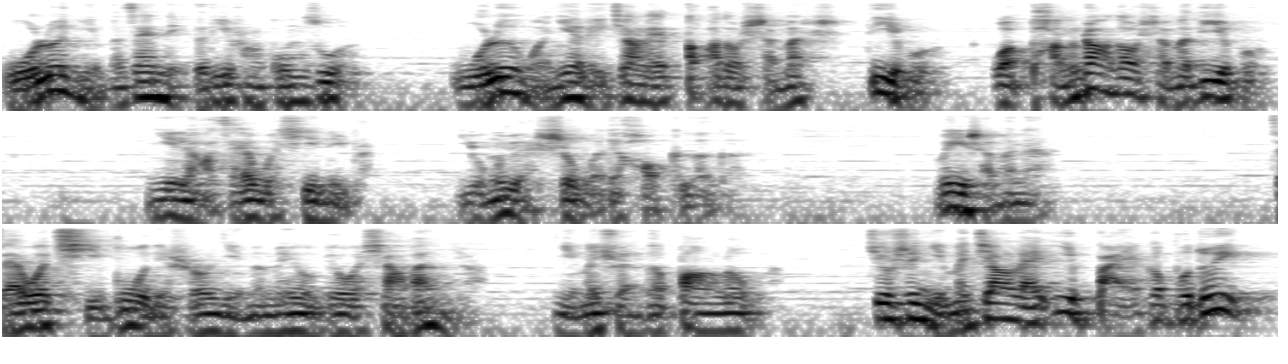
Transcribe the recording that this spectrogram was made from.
无论你们在哪个地方工作，无论我聂磊将来大到什么地步，我膨胀到什么地步，你俩在我心里边永远是我的好哥哥。为什么呢？在我起步的时候，你们没有给我下绊脚，你们选择帮了我。就是你们将来一百个不对，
